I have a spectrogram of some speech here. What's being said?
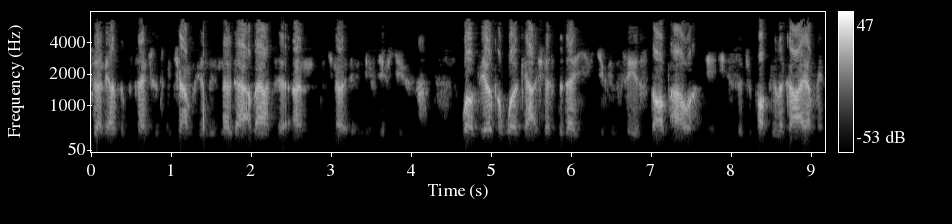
certainly has the potential to be champion. There's no doubt about it. And you know, if, if you well, the open workouts yesterday, you, you can see his star power. He, he's such a popular guy. I mean,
